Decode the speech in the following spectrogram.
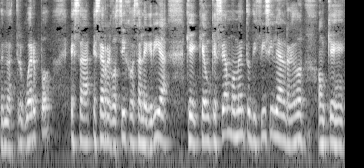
de nuestro cuerpo, esa, ese regocijo, esa alegría, que, aunque sean momentos difíciles alrededor, aunque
